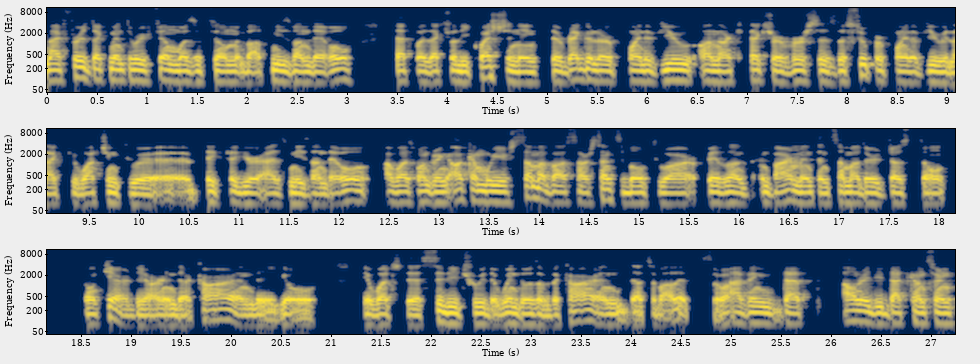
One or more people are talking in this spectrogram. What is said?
my first documentary film was a film about Mies van der Rohe that was actually questioning the regular point of view on architecture versus the super point of view, like to watching to a big figure as Mies van der Rohe. I was wondering how come we, some of us are sensible to our built environment and some other just don't don't care. They are in their car and they go they watch the city through the windows of the car and that's about it. So having that already that concern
